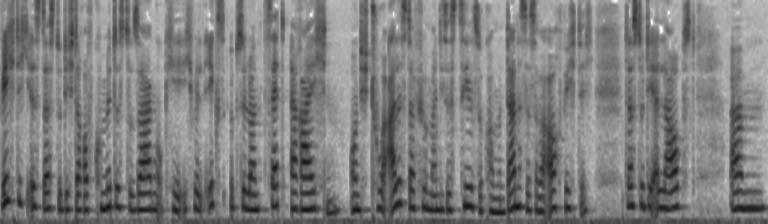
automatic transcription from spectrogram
Wichtig ist, dass du dich darauf committest zu sagen, okay, ich will XYZ erreichen und ich tue alles dafür, um an dieses Ziel zu kommen. Und dann ist es aber auch wichtig, dass du dir erlaubst, ähm,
